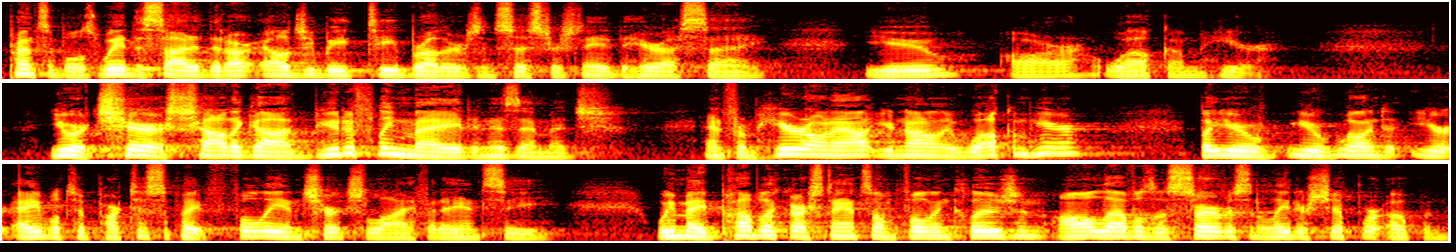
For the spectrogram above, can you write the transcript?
principles. We decided that our LGBT brothers and sisters needed to hear us say, You are welcome here. You are a cherished child of God, beautifully made in His image. And from here on out, you're not only welcome here, but you're, you're, willing to, you're able to participate fully in church life at ANC. We made public our stance on full inclusion. All levels of service and leadership were open.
